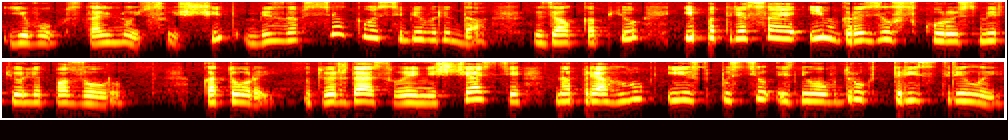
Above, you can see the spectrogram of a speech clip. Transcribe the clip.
его стальной свой щит безо всякого себе вреда, взял копье и, потрясая им, грозил скорую смертью Лепозору, который, утверждая свое несчастье, напряг лук и спустил из него вдруг три стрелы.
